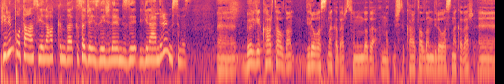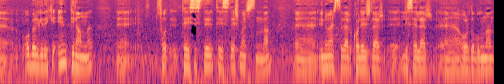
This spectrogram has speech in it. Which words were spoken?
prim potansiyeli hakkında kısaca izleyicilerimizi bilgilendirir misiniz? Ee, bölge Kartal'dan Dilovası'na kadar, sunumda da anlatmıştık. Kartal'dan Dilovası'na kadar e, o bölgedeki en planlı e, so- tesisleri, tesisleşme açısından e, üniversiteler, kolejler, e, liseler, e, orada bulunan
